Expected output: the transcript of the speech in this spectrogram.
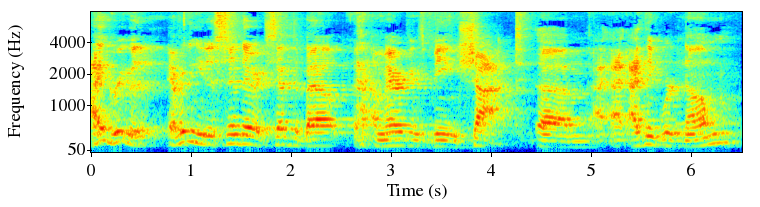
I agree with everything you just said there, except about Americans being shocked. Um, I, I, think we're numb,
